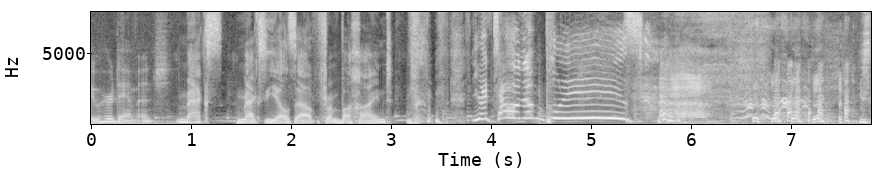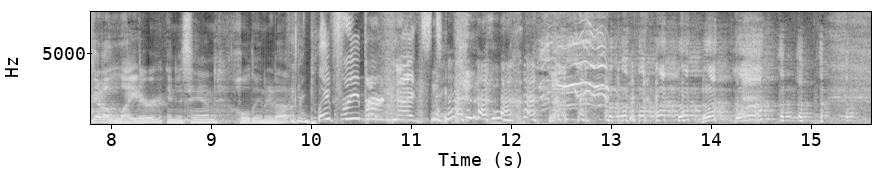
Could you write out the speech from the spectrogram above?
do her damage. Max Max yells out from behind. You're telling him, please He's got a lighter in his hand, holding it up. play Freebird next.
